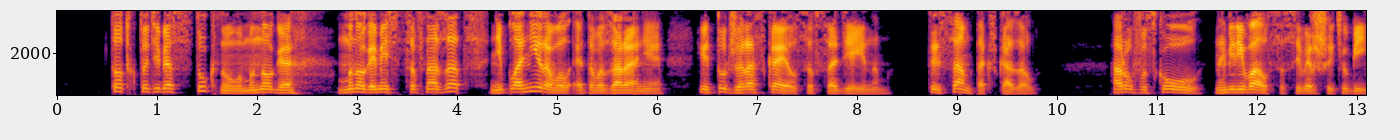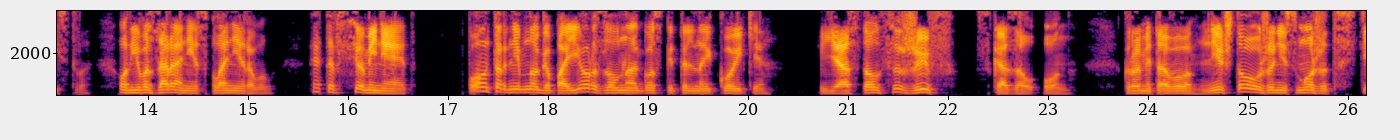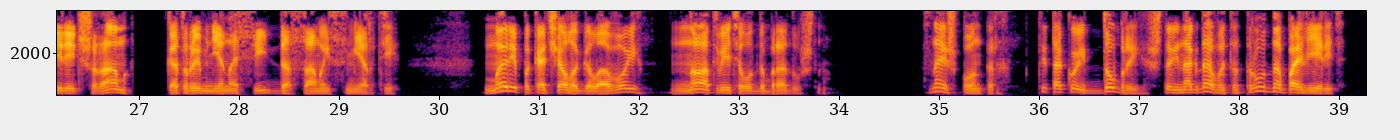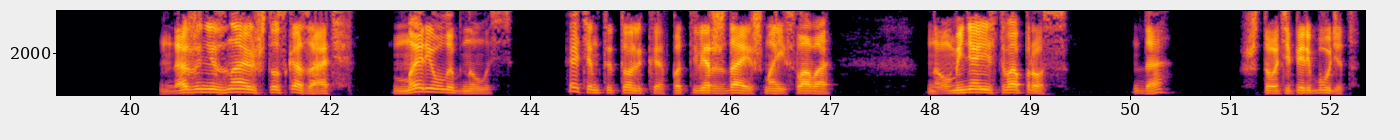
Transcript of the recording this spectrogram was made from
«Тот, кто тебя стукнул много, много месяцев назад, не планировал этого заранее и тут же раскаялся в содеянном. Ты сам так сказал. А Руфус Коул намеревался совершить убийство. Он его заранее спланировал. Это все меняет. Понтер немного поерзал на госпитальной койке. «Я остался жив», — сказал он. «Кроме того, ничто уже не сможет стереть шрам, который мне носить до самой смерти». Мэри покачала головой, но ответила добродушно. «Знаешь, Понтер, ты такой добрый, что иногда в это трудно поверить». «Даже не знаю, что сказать». Мэри улыбнулась. «Этим ты только подтверждаешь мои слова». «Но у меня есть вопрос». «Да?» «Что теперь будет?»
